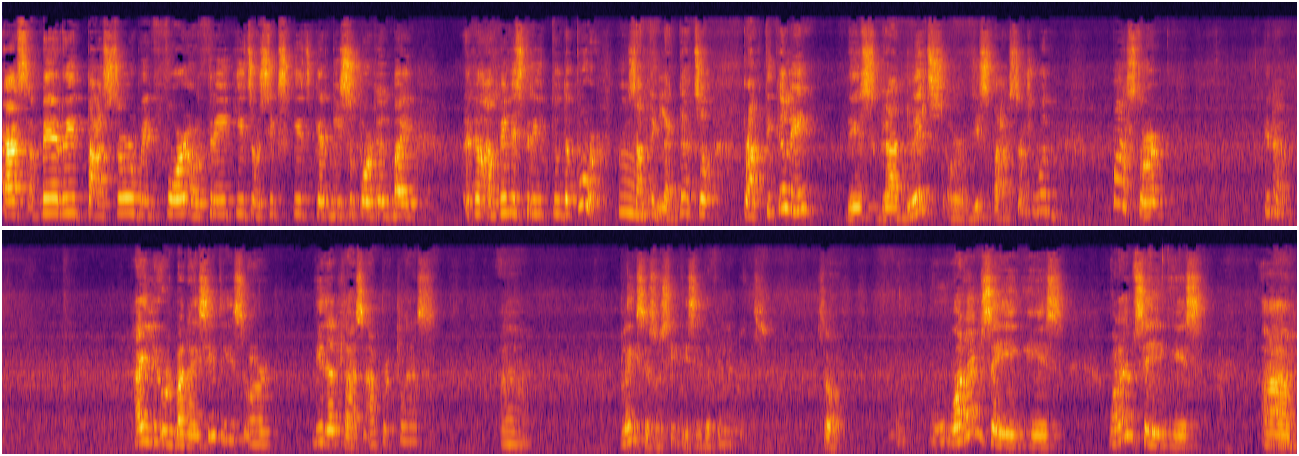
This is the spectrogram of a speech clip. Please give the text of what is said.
as a married pastor with four or three kids or six kids can be supported by you know, a ministry to the poor, something like that. So practically, these graduates or these pastors would pastor, you know, highly urbanized cities or middle class, upper class uh, places or cities in the Philippines. So, what I'm saying is, what I'm saying is, um,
